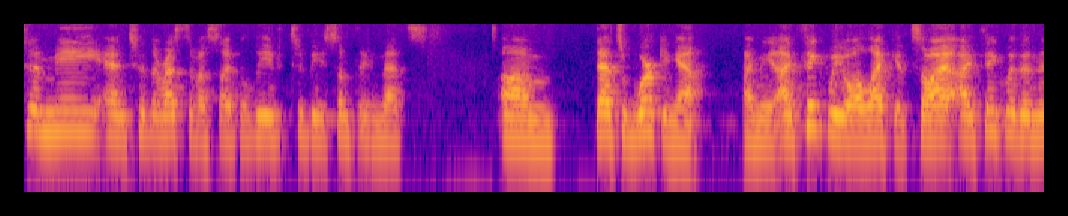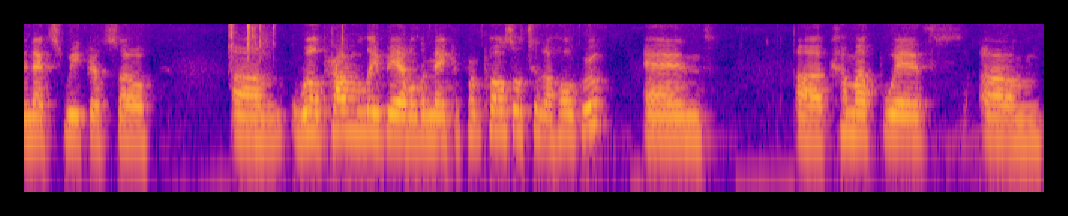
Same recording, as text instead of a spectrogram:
to me and to the rest of us, I believe, to be something that's um, that's working out. I mean, I think we all like it. So I, I think within the next week or so, um, we'll probably be able to make a proposal to the whole group and uh, come up with um,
